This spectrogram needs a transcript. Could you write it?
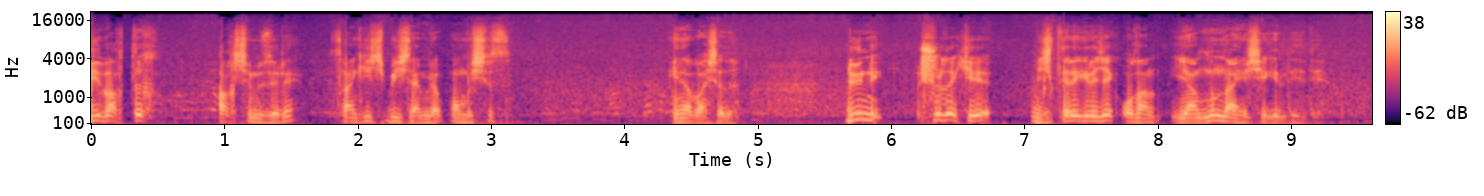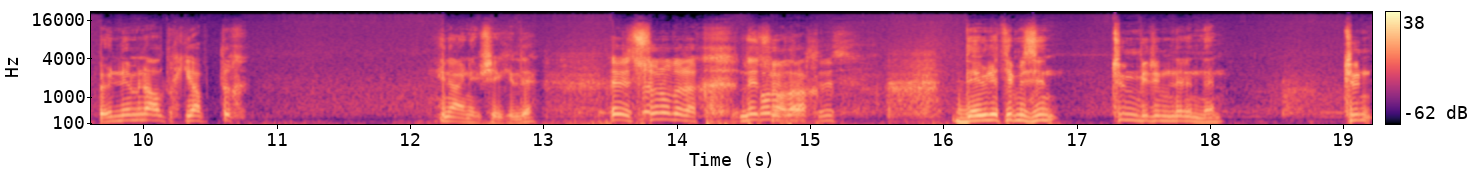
Bir baktık akşam üzeri sanki hiçbir işlem yapmamışız. Yine başladı. Dün şuradaki biciklere girecek olan yangın da aynı şekildeydi. Önlemini aldık, yaptık. Yine aynı bir şekilde. Evet son olarak ne Son olarak- devletimizin tüm birimlerinden, tüm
